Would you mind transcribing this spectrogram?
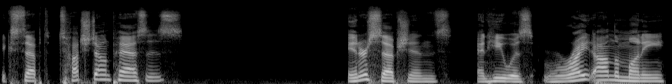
except touchdown passes, interceptions, and he was right on the money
